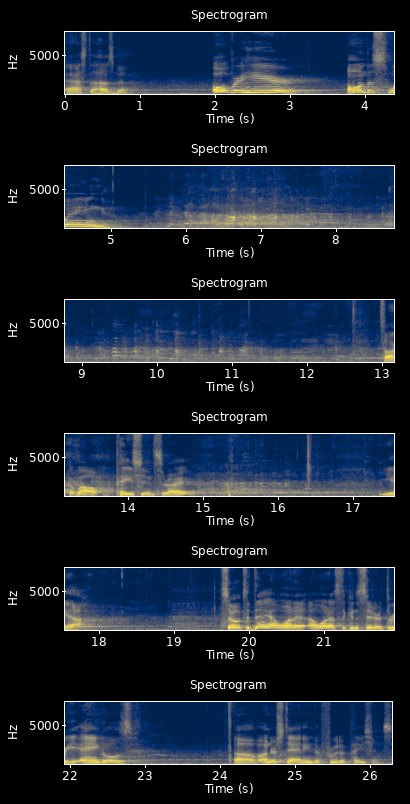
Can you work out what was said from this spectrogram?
asked the husband. Over here, on the swing. Talk about patience, right? yeah. So today I want, to, I want us to consider three angles of understanding the fruit of patience.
